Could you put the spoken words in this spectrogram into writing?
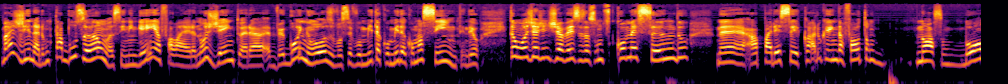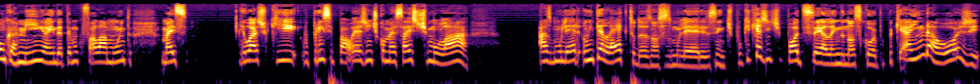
imagina, era um tabuzão, assim, ninguém ia falar, era nojento, era vergonhoso, você vomita comida, como assim, entendeu? Então hoje a gente já vê esses assuntos começando, né, a aparecer. Claro que ainda falta um, nossa, um bom caminho, ainda temos que falar muito, mas eu acho que o principal é a gente começar a estimular as mulheres, o intelecto das nossas mulheres, assim, tipo, o que, que a gente pode ser além do nosso corpo? Porque ainda hoje,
